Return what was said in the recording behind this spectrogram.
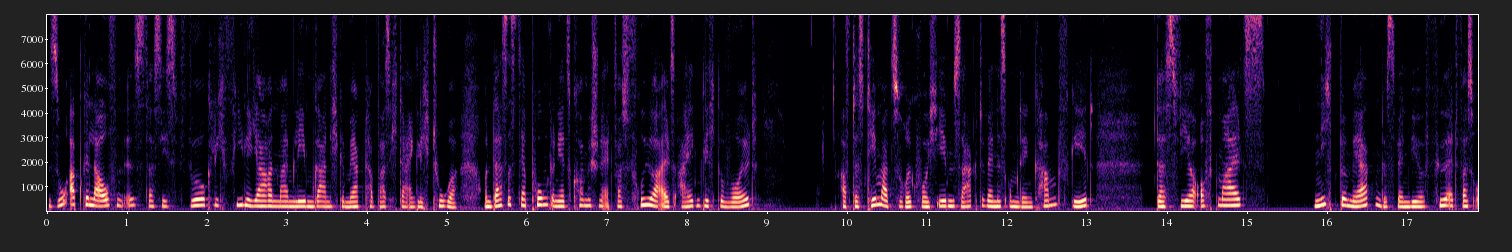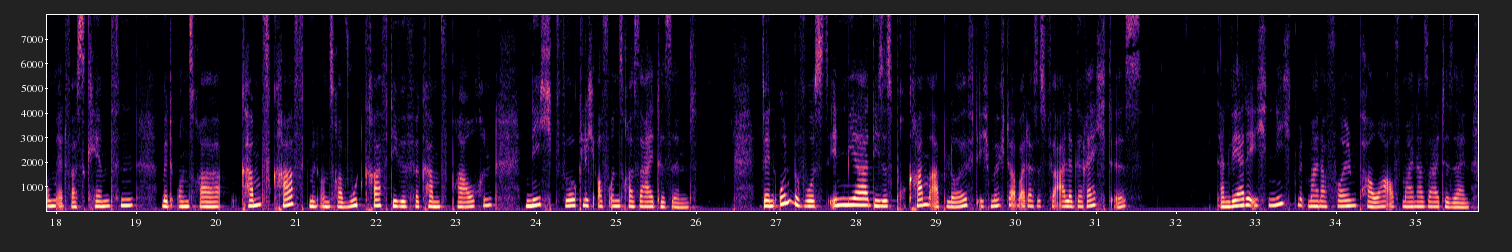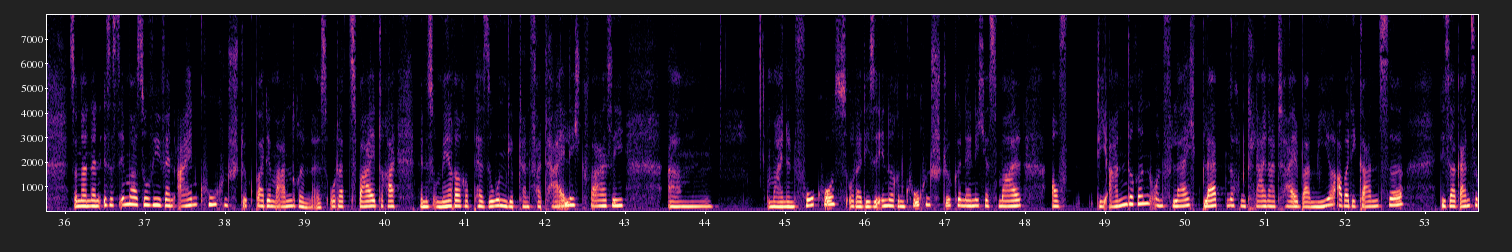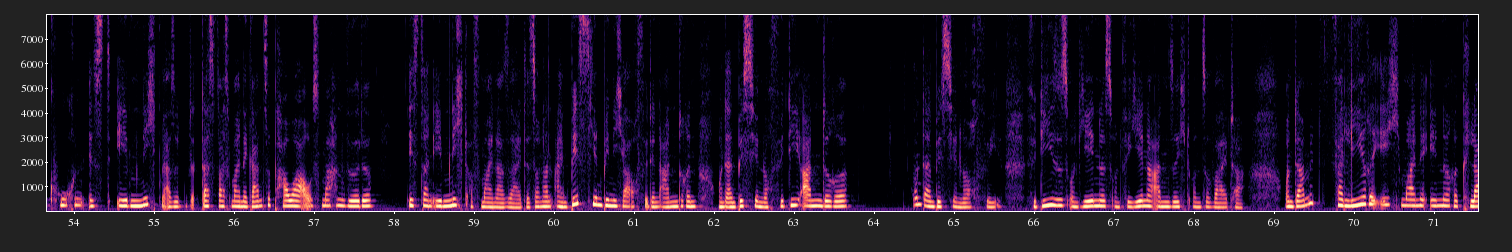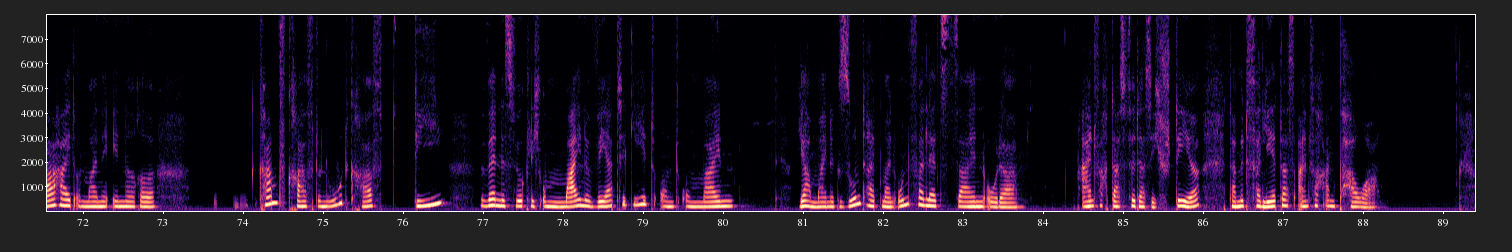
so abgelaufen ist, dass ich es wirklich viele Jahre in meinem Leben gar nicht gemerkt habe, was ich da eigentlich tue. Und das ist der Punkt, und jetzt komme ich schon etwas früher als eigentlich gewollt auf das Thema zurück, wo ich eben sagte, wenn es um den Kampf geht, dass wir oftmals nicht bemerken, dass wenn wir für etwas um etwas kämpfen, mit unserer Kampfkraft, mit unserer Wutkraft, die wir für Kampf brauchen, nicht wirklich auf unserer Seite sind. Wenn unbewusst in mir dieses Programm abläuft, ich möchte aber, dass es für alle gerecht ist, dann werde ich nicht mit meiner vollen Power auf meiner Seite sein, sondern dann ist es immer so, wie wenn ein Kuchenstück bei dem anderen ist oder zwei, drei, wenn es um mehrere Personen gibt, dann verteile ich quasi ähm, meinen Fokus oder diese inneren Kuchenstücke, nenne ich es mal, auf die anderen und vielleicht bleibt noch ein kleiner Teil bei mir, aber die ganze, dieser ganze Kuchen ist eben nicht mehr, also das, was meine ganze Power ausmachen würde, ist dann eben nicht auf meiner Seite, sondern ein bisschen bin ich ja auch für den anderen und ein bisschen noch für die andere und ein bisschen noch für, für dieses und jenes und für jene Ansicht und so weiter. Und damit verliere ich meine innere Klarheit und meine innere Kampfkraft und Wutkraft, die wenn es wirklich um meine Werte geht und um mein, ja, meine Gesundheit, mein Unverletztsein oder einfach das, für das ich stehe, damit verliert das einfach an Power.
